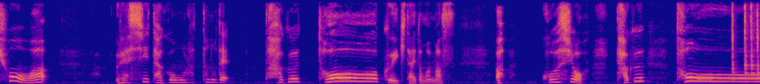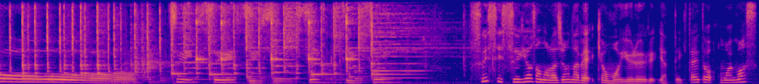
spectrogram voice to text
今日は嬉しいタグをもらったのでタグトークいきたいと思います。あこうしよう。タグトーク。スイスイスイスイスイスイスイ。スイスイ水餃子のラジオ鍋今日もゆるゆるやっていきたいと思います。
